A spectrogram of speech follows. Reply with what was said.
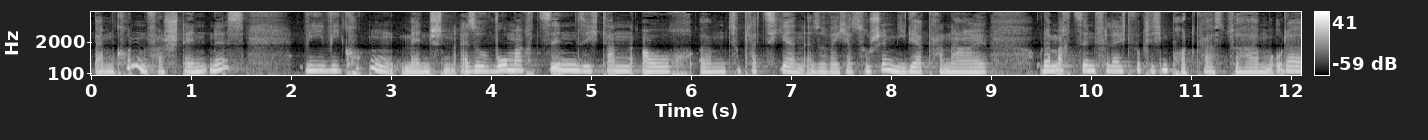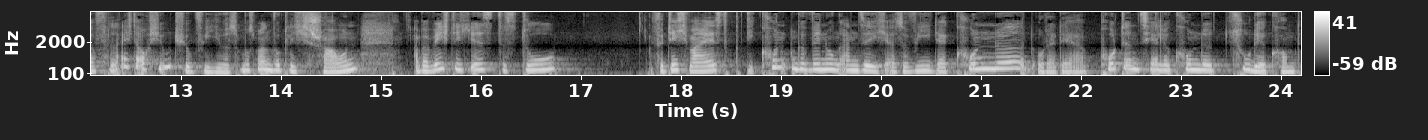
beim Kundenverständnis, wie, wie gucken Menschen? Also wo macht Sinn, sich dann auch ähm, zu platzieren? Also welcher Social-Media-Kanal oder macht Sinn, vielleicht wirklich einen Podcast zu haben oder vielleicht auch YouTube-Videos? Muss man wirklich schauen. Aber wichtig ist, dass du für dich weißt, die Kundengewinnung an sich, also wie der Kunde oder der potenzielle Kunde zu dir kommt,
